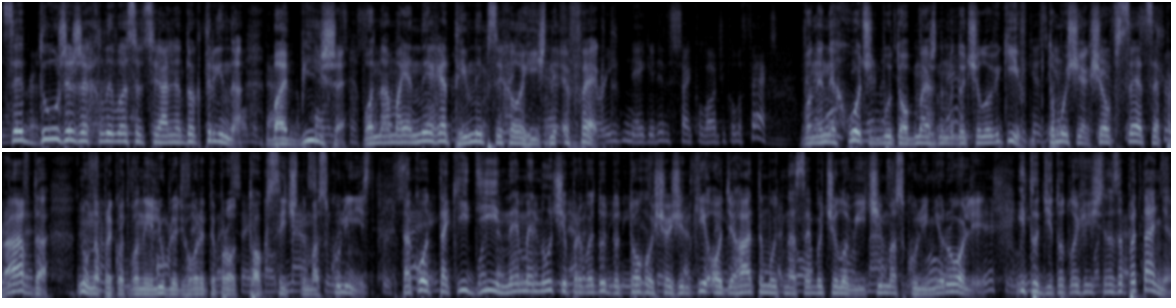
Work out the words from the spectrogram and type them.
Це дуже жахлива соціальна доктрина, ба більше вона має негативний психологічний ефект. Вони не хочуть бути обмеженими до чоловіків, тому що якщо все це правда, ну наприклад, вони люблять говорити про токсичну маскулінність. Так от такі дії неминуче приведуть до того, що жінки одягатимуть на себе чоловічі маскулінні ролі. І тоді тут логічне запитання:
